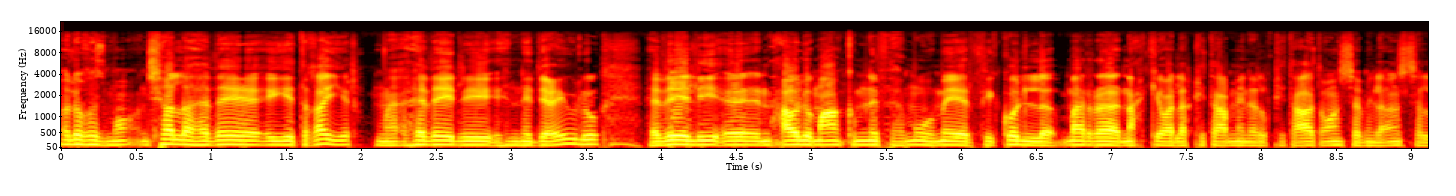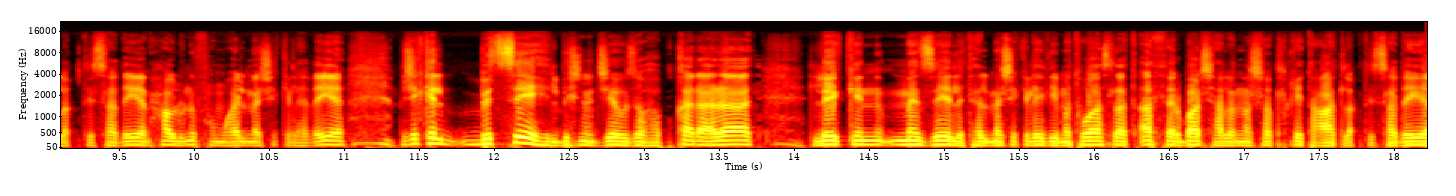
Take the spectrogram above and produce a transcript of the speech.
مالوغوزمون إن شاء الله هذا يتغير. هذا اللي ندعي له. هذا اللي آه، نحاولوا معكم نفهموه ماير في كل مرة. نحكي على قطاع من القطاعات وانشطه من الانشطه الاقتصادية. نحاولوا نفهموا هالمشاكل هذيا مشاكل بالساهل باش نتجاوزوها بقرارات لكن ما زالت هالمشاكل هذه متواصلة. تأثر برشا على نشاط القطاعات الاقتصادية.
